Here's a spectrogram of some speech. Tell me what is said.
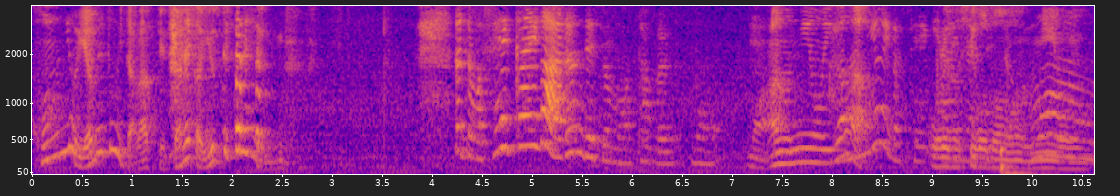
この匂いやめといたらって誰か言ってくれへん？だってもう正解があるんですもん多分。もまあ、あの匂いがの匂いが正解俺の仕事の匂い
